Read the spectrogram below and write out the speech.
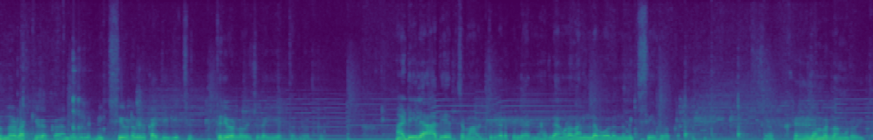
ഒന്ന് ഇളക്കി വെക്കാം അതിന്റെ ഇതിൽ മിക്സിയുടെ ഒന്ന് കഴുകി ഇത്തിരി വെള്ളം ഒഴിച്ച് കൈ എത്തുന്നുണ്ട് കേട്ടോ. അടിയിൽ ആദ്യം അരച്ച മാവ് ഇത്തിരി കിടപ്പില്ലായിരുന്നു. എല്ലാം കൂടെ നല്ലപോലെ ഒന്ന് മിക്സ് ചെയ്ത് വെക്കാം എല്ലാം വെള്ളം കൂടെ ഒഴിക്കാം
